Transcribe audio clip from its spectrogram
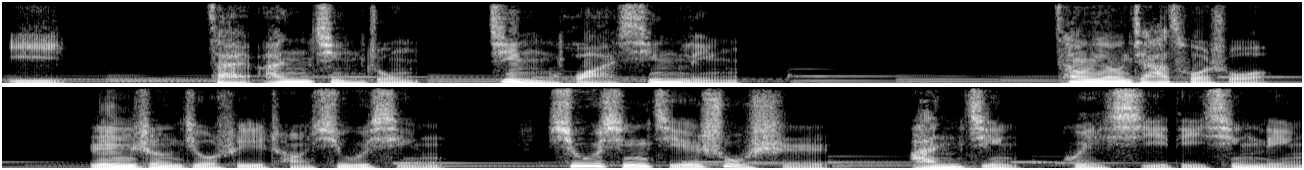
一，在安静中。净化心灵。仓央嘉措说：“人生就是一场修行，修行结束时，安静会洗涤心灵。”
